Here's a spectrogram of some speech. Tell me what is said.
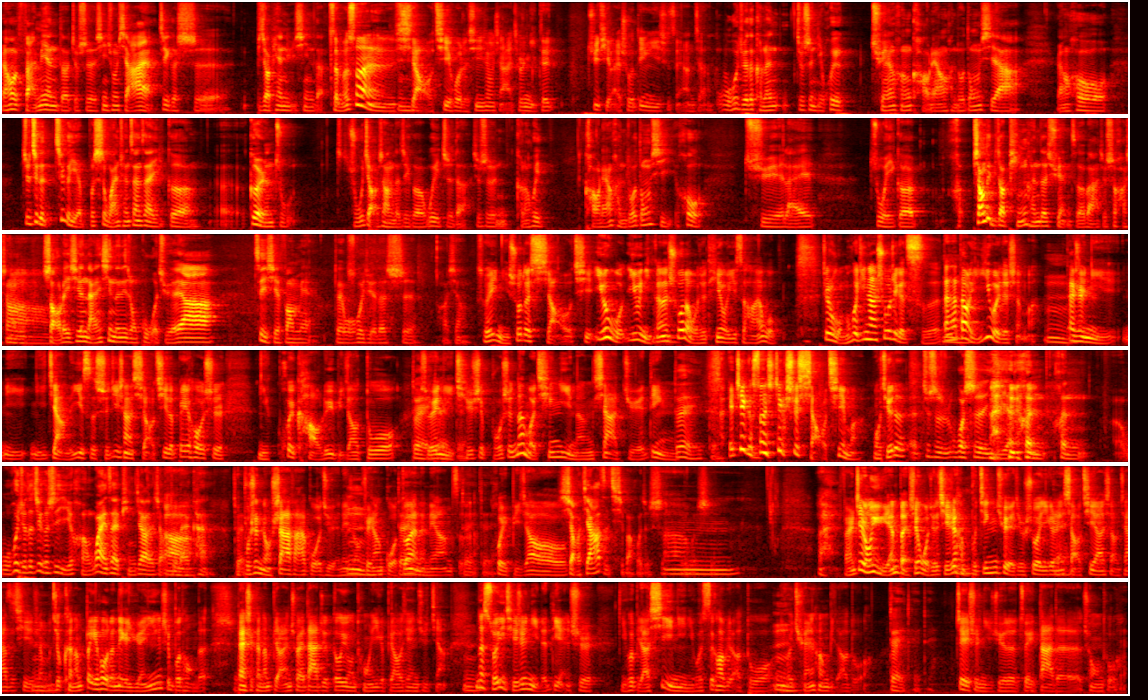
然后反面的就是心胸狭隘，这个是比较偏女性的。怎么算小气或者心胸狭隘？就是你的具体来说定义是怎样讲？我会觉得可能就是你会权衡考量很多东西啊，然后就这个这个也不是完全站在一个呃个人主主角上的这个位置的，就是你可能会考量很多东西以后去来做一个很相对比较平衡的选择吧，就是好啊。像少了一些男性的那种果决呀这些方面，对我会觉得是好像。所以你说的小气，因为我因为你刚才说了，我觉得挺有意思，好像我就是我们会经常说这个词，但它到底意味着什么？嗯，但是你你你讲的意思，实际上小气的背后是你会考虑比较多，对所以你其实是不是那么轻易能下决定？对对。哎，这个算是这个是小气吗？我觉得呃，就是如果是以很很，呃我会觉得这个是以很外在评价的角度来看，对就不是那种杀伐果决那种、嗯非常果断的那样子的，对对会比较小家子气吧，或者是，嗯，哎，反正这种语言本身，我觉得其实很不精确，就是说一个人小气啊、小家子气什么，嗯。就可能背后的那个原因是不同的，但是可能表现出来，大家就都用同一个标签去讲。嗯。那所以其实你的点是，你会比较细腻，你会思考比较多，嗯你会权衡比较多，对对对，这是你觉得最大的冲突。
